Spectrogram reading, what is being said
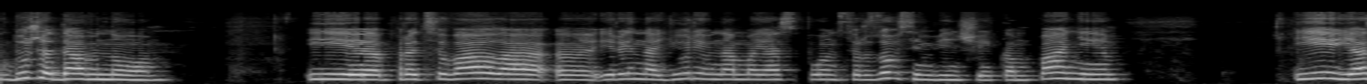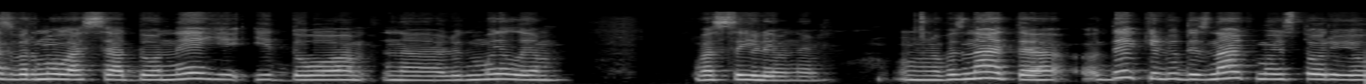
дуже давно. І працювала е, Ірина Юрівна, моя спонсор, зовсім в іншій компанії. І я звернулася до неї і до Людмили Васильівни. Ви знаєте, деякі люди знають мою історію,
